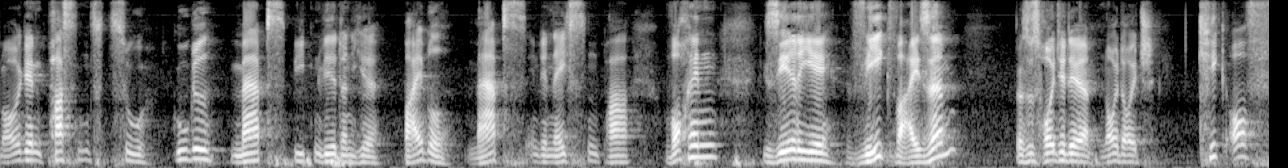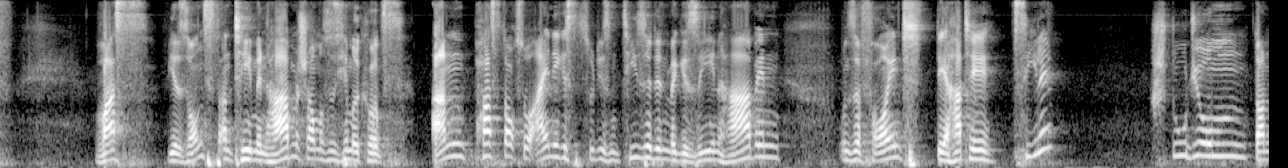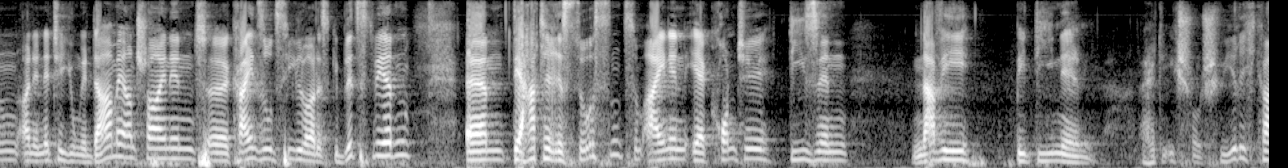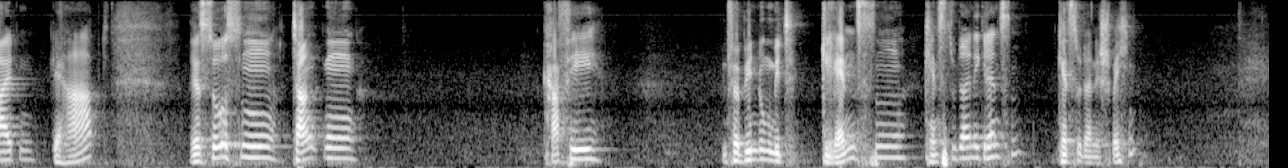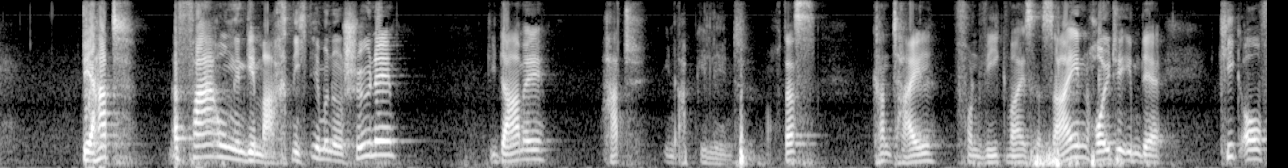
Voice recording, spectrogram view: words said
Morgen. Passend zu Google Maps bieten wir dann hier Bible Maps in den nächsten paar Wochen. Die Serie Wegweiser. Das ist heute der Neudeutsch Kickoff. Was wir sonst an Themen haben, schauen wir uns das hier mal kurz an. Passt auch so einiges zu diesem Teaser, den wir gesehen haben. Unser Freund, der hatte Ziele, Studium, dann eine nette junge Dame anscheinend. Äh, kein so Ziel war das geblitzt werden. Ähm, der hatte Ressourcen. Zum einen, er konnte diesen Navi bedienen. Da hätte ich schon Schwierigkeiten gehabt. Ressourcen, tanken, Kaffee in Verbindung mit Grenzen. Kennst du deine Grenzen? Kennst du deine Schwächen? Der hat Erfahrungen gemacht, nicht immer nur schöne. Die Dame hat ihn abgelehnt. Auch das kann Teil von Wegweiser sein. Heute eben der Kickoff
